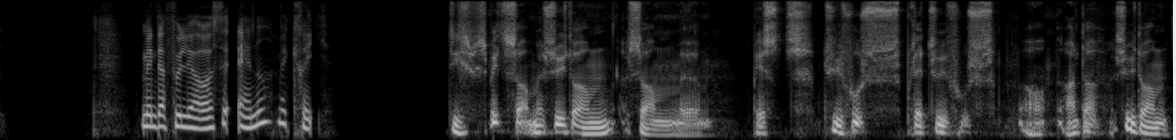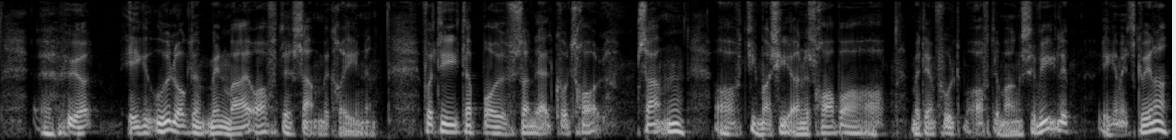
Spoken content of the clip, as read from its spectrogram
Men der følger også andet med krig. De smitsomme sygdomme som øh, pest, tyfus, plettyfus og andre sygdomme øh, hører ikke udelukkende, men meget ofte sammen med krigene. Fordi der brød sådan alt kontrol sammen, og de marcherende tropper, og med dem fulgte ofte mange civile, ikke mindst kvinder.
